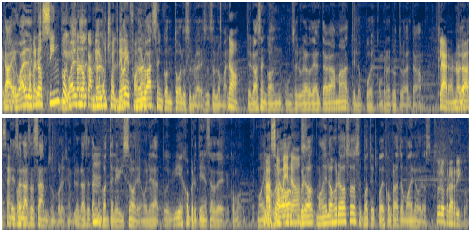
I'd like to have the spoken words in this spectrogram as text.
Claro, pero igual, por lo menos 5 y yo no, cambio mucho el no- teléfono. No lo hacen con todos los celulares, eso es lo malo. No. Te lo hacen con un celular de alta gama, te lo puedes comprar otro de alta gama. Claro, no Eso- lo hacen. Eso con- lo hace Samsung, por ejemplo. Lo hace también Mm. con televisores. Vos le das tú el viejo, pero tiene que ser de como modelos, Más o menos. modelos grosos. Vos te podés comprar otro modelo grosso. Solo para ricos.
